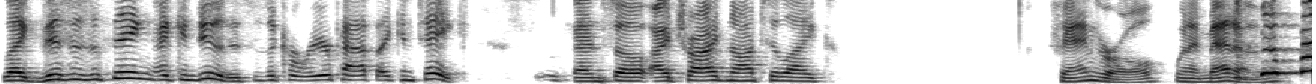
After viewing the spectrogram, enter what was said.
Like, this is a thing I can do. This is a career path I can take. And so I tried not to like fangirl when I met him.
